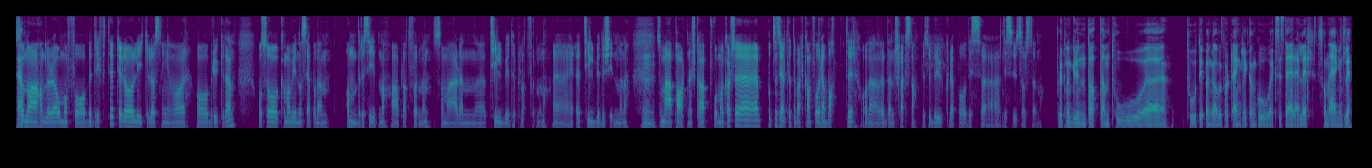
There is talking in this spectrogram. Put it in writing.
Så Ja. nå handler det om å få bedrifter til å like løsningen vår og bruke den, og så kan man begynne å se på den andre siden av plattformen, som er den uh, tilbyderplattformen, da, uh, tilbydersiden, mener jeg, Mm. som er partnerskap, hvor man kanskje potensielt etter hvert kan få rabatter og den, den slags, da, hvis du bruker det på disse, disse utsalgsstedene. For det er ikke noen grunn til at de to, eh, to typene gavekort egentlig kan koeksistere, eller sånn egentlig.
